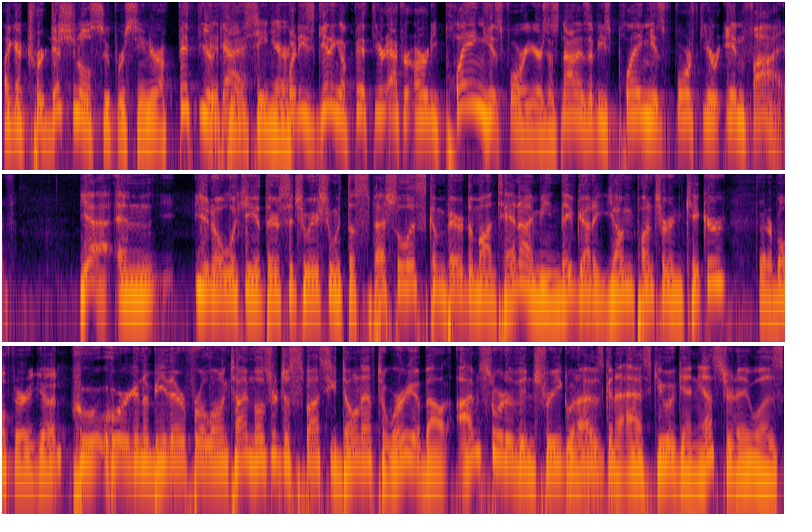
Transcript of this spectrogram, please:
like a traditional super senior, a fifth year Fifth guy, year senior. But he's getting a fifth year after already playing his four years. It's not as if he's playing his fourth year in five. Yeah, and you know, looking at their situation with the specialists compared to Montana, I mean, they've got a young punter and kicker That are both very good. who who are going to be there for a long time. Those are just spots you don't have to worry about. I'm sort of intrigued. What I was going to ask you again yesterday was,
